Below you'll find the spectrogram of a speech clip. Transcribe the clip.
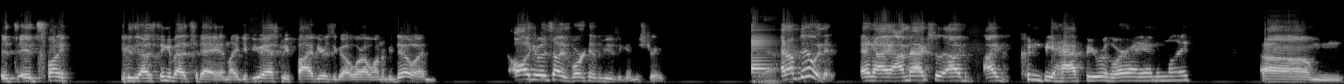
it's it's funny because I was thinking about it today, and like if you asked me five years ago what I want to be doing, all I can really tell you is working in the music industry, yeah. and I'm doing it. And I, I'm actually I I couldn't be happier with where I am in life. Um,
